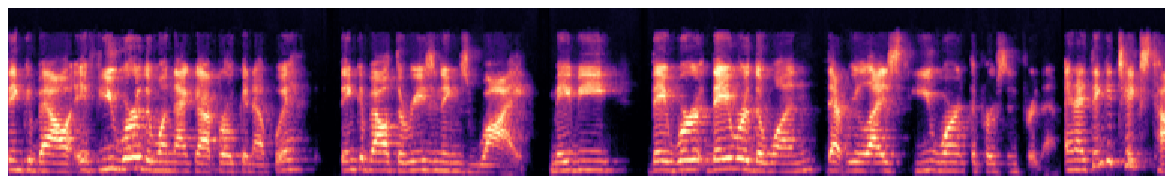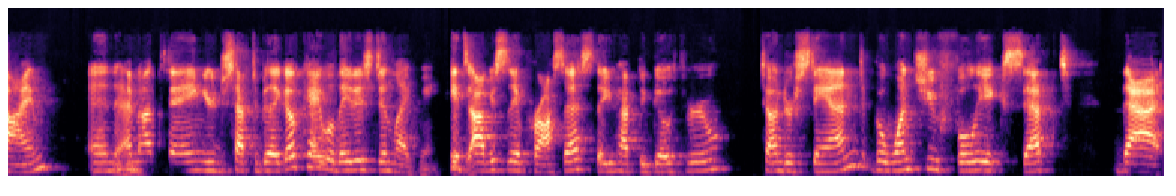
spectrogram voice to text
think about if you were the one that got broken up with, think about the reasonings why. Maybe they were they were the one that realized you weren't the person for them. And I think it takes time and mm-hmm. I'm not saying you just have to be like, okay, well, they just didn't like me. It's obviously a process that you have to go through to understand. But once you fully accept that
